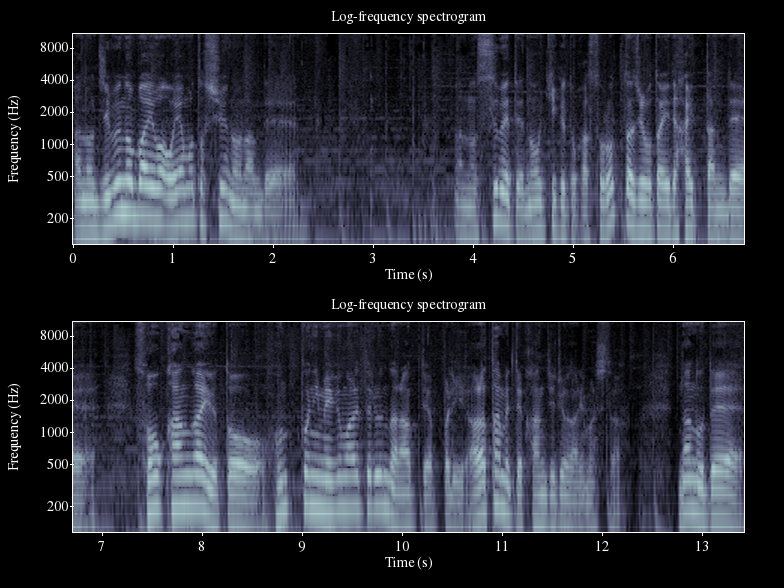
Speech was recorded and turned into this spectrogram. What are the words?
あの自分の場合は親元収納なんであの全て農機具とか揃った状態で入ったんでそう考えると本当に恵まれてるんだなってやっぱり改めて感じるようになりました。なので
